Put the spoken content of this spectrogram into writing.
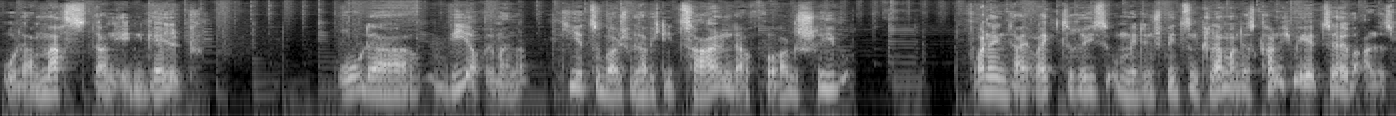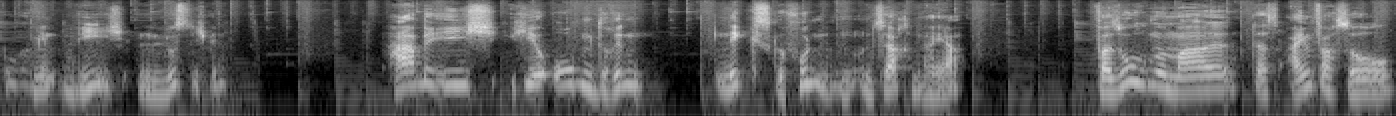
Oder mach's dann in Gelb oder wie auch immer. Ne? Hier zum Beispiel habe ich die Zahlen davor geschrieben von den Directories und mit den spitzen Klammern. Das kann ich mir jetzt selber alles programmieren, wie ich lustig bin. habe ich hier oben drin nichts gefunden und sage, naja, versuchen wir mal, das einfach so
